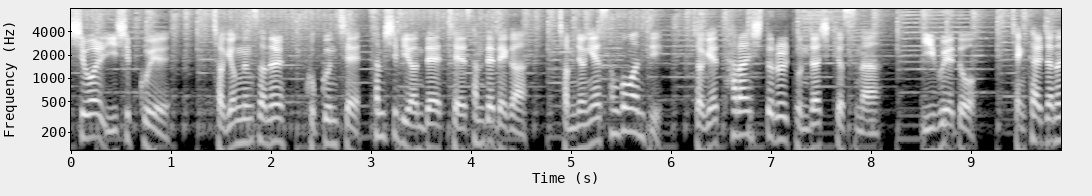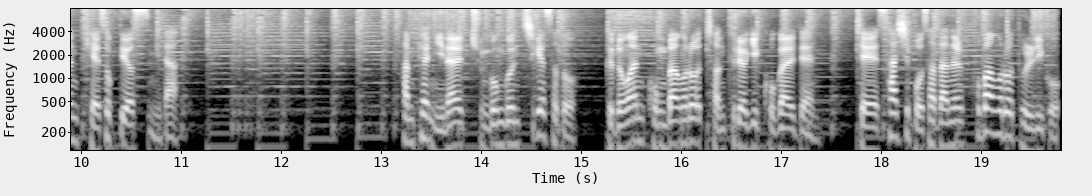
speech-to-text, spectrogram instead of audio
10월 29일 저격능선을 국군 제32연대 제3대대가 점령에 성공한 뒤 적의 탈환 시도를 돈자시켰으나 이후에도 쟁탈전은 계속되었습니다. 한편 이날 중공군 측에서도 그동안 공방으로 전투력이 고갈된 제45사단을 후방으로 돌리고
